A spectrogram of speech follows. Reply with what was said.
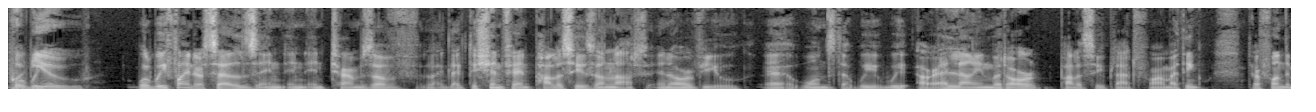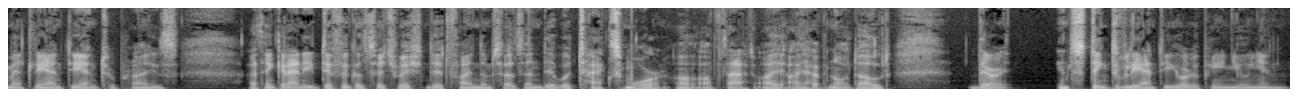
put we- you? Well, we find ourselves in, in, in terms of like, like the Sinn Féin policies are not, in our view, uh, ones that we, we are aligned with our policy platform. I think they're fundamentally anti-enterprise. I think in any difficult situation they'd find themselves in, they would tax more of, of that. I, I have no doubt. They're instinctively anti-European Union,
